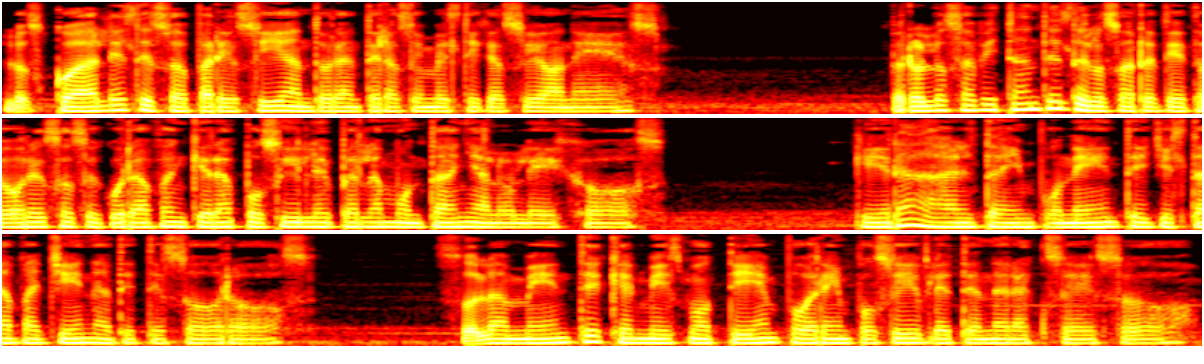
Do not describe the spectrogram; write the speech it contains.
los cuales desaparecían durante las investigaciones pero los habitantes de los alrededores aseguraban que era posible ver la montaña a lo lejos, que era alta e imponente y estaba llena de tesoros, solamente que al mismo tiempo era imposible tener acceso.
